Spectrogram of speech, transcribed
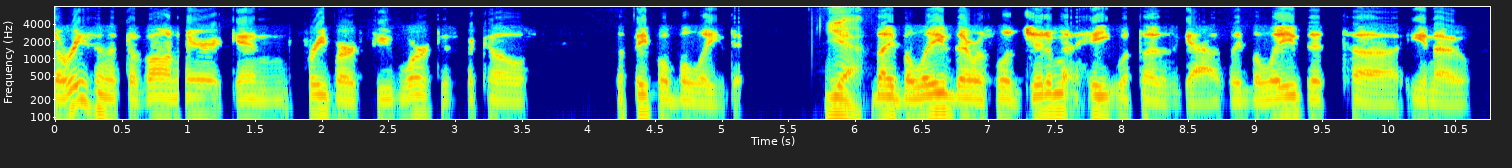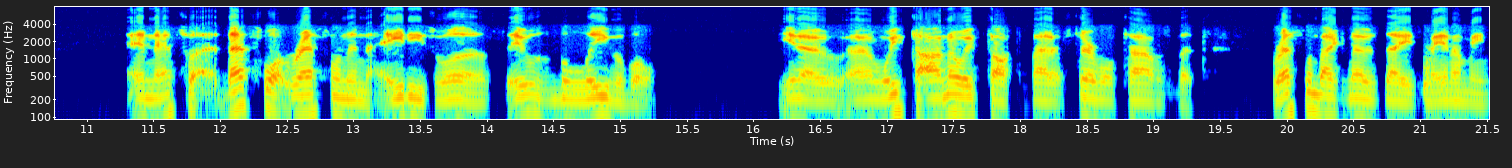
the reason that the Von Erich and Freebird feud worked is because the people believed it. Yeah. They believed there was legitimate heat with those guys. They believed that, uh, you know, and that's what that's what wrestling in the '80s was. It was believable. You know, uh, we've ta- I know we've talked about it several times, but wrestling back in those days, man. I mean,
